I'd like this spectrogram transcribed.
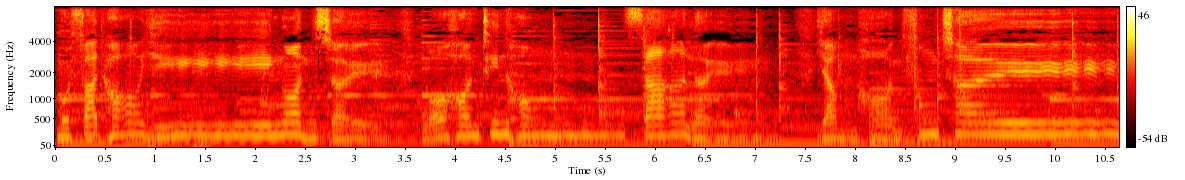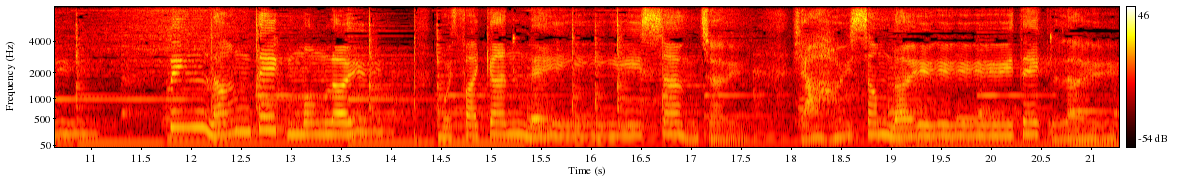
没法可以安睡。我看天空洒泪，任寒风吹。冰冷的梦里，没法跟你相聚。也许心里的泪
